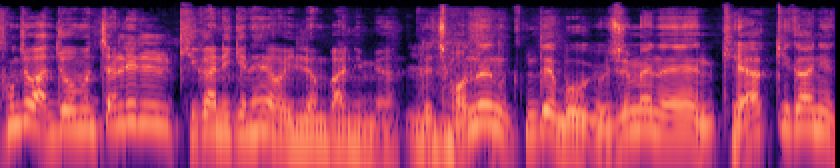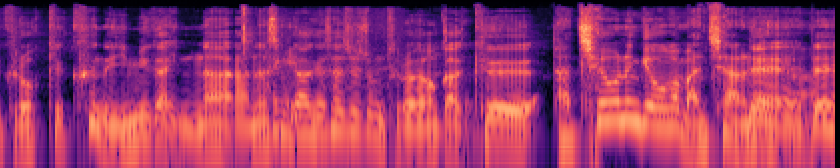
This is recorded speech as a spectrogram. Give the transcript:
성적 안 좋으면 잘릴 기간이긴 해요. 1년 반이면. 근데 저는 근데 뭐 요즘에는 계약 기간이 그렇게 큰 의미가 있나라는 생각이 사실 좀 들어요. 그러니까 그 다 채우는 경우가 많지 네, 않으니까. 네.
